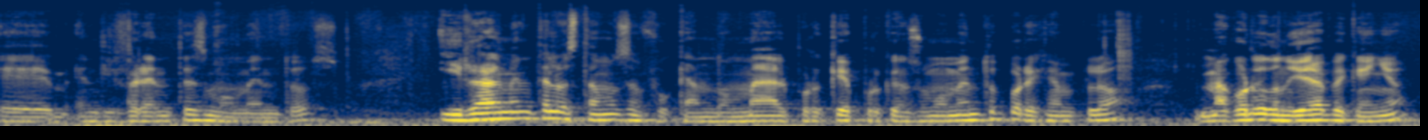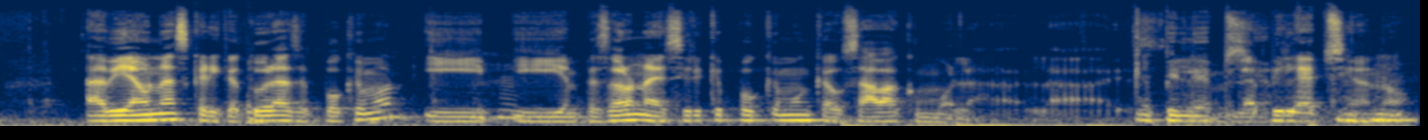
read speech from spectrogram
eh, en diferentes momentos y realmente lo estamos enfocando mal. ¿Por qué? Porque en su momento, por ejemplo, me acuerdo cuando yo era pequeño, había unas caricaturas de Pokémon y, empezaron a decir que Pokémon causaba como la, este, epilepsia. la epilepsia, ¿no?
